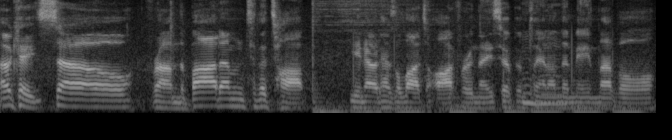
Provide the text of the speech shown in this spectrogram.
Okay, so from the bottom to the top, you know, it has a lot to offer. A nice open plan on the main level.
